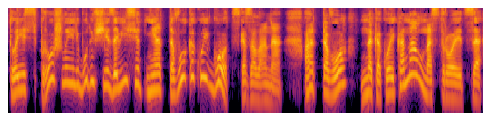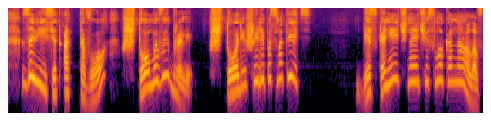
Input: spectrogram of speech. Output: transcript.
«То есть прошлое или будущее зависит не от того, какой год, — сказала она, — а от того, на какой канал настроиться, зависит от того, что мы выбрали, что решили посмотреть». «Бесконечное число каналов»,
